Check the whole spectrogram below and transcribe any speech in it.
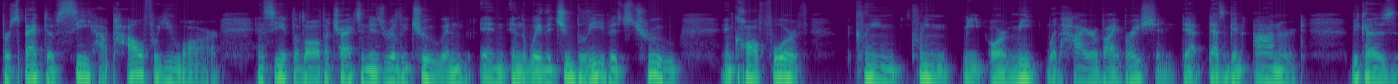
perspective, see how powerful you are and see if the law of attraction is really true and in, in the way that you believe it's true and call forth clean, clean meat or meat with higher vibration that that's been honored because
